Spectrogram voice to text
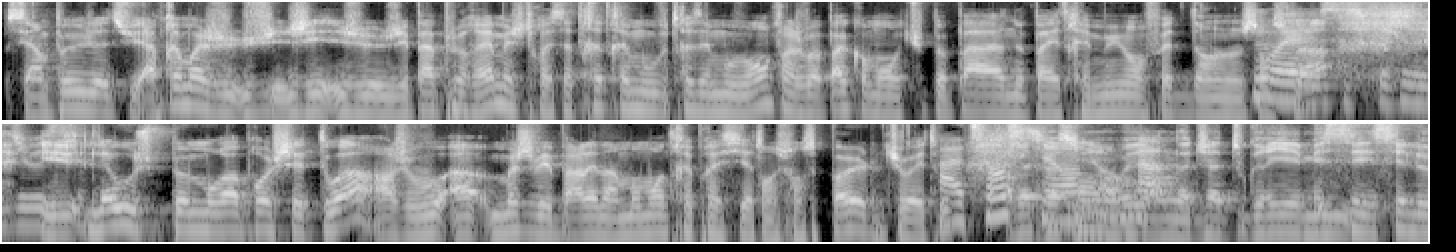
c'est un peu là-dessus. Après, moi, je- j'ai pas pleuré, mais je trouvais ça très très, mou- très émouvant. Enfin, je vois pas comment tu peux pas ne pas être ému en fait dans le sens Ouais, là. c'est ce que je me dis Et aussi. là où je peux me rapprocher de toi, alors je vous, ah, moi je vais parler d'un moment très précis. Attention spoil, tu vois et tout. Ah, bah, de toute Attention. façon, oui, Ah. on a déjà tout grillé, mais c'est, c'est le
